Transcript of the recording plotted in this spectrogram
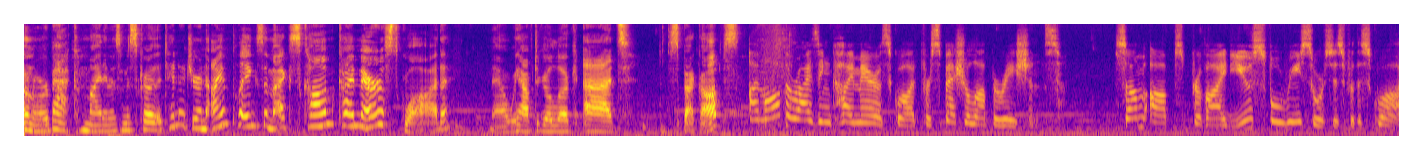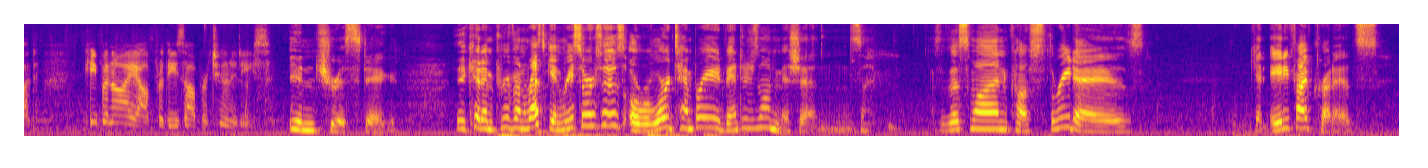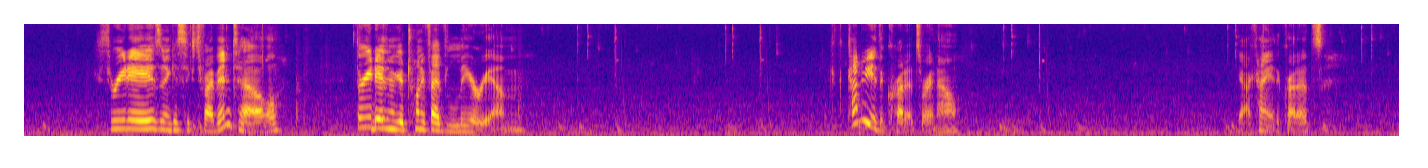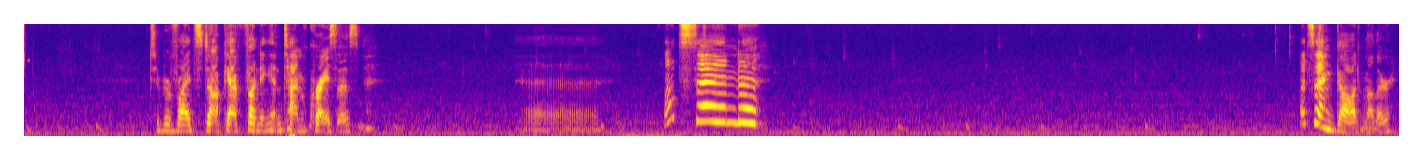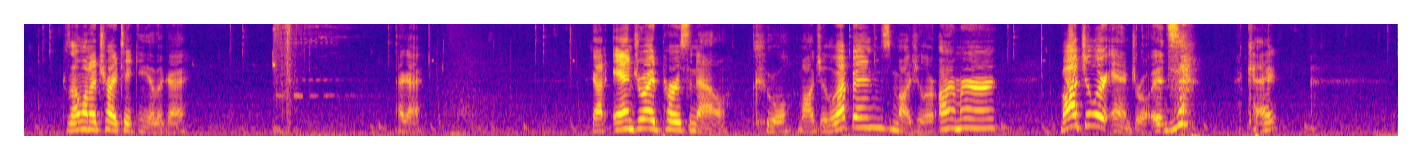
everyone, we're back. My name is Miss Scarlet Tanager, and I'm playing some XCOM Chimera Squad. Now we have to go look at Spec Ops. I'm authorizing Chimera Squad for special operations. Some ops provide useful resources for the squad. Keep an eye out for these opportunities. Interesting. They can improve on rescue and resources or reward temporary advantages on missions. So this one costs three days. Get 85 credits. Three days and we get 65 intel. Three days and we get 25 Elerium. Kind of need the credits right now. Yeah, I kind of need the credits. To provide stopgap funding in time of crisis. Uh, let's send... Let's send Godmother. Because I want to try taking the other guy. Okay. Got android personnel. Cool. Modular weapons, modular armor, modular androids. okay.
